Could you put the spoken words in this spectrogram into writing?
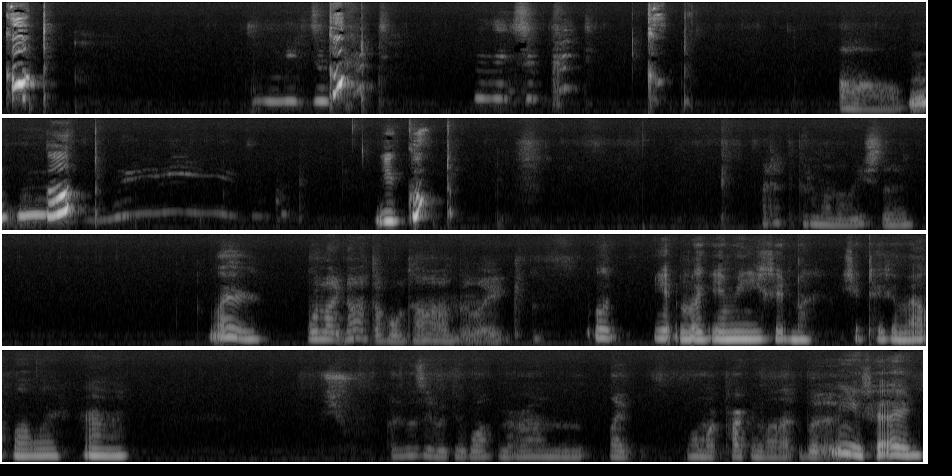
Good. You good. You look so good. Oh. Good. You good. I'd have to put him on the leash though. Where? Well, like not the whole time, but like Well, Yeah, like I mean, you could like you could take him out while we're. I don't know. I was gonna say we could walk him around like Walmart parking lot, but You could.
